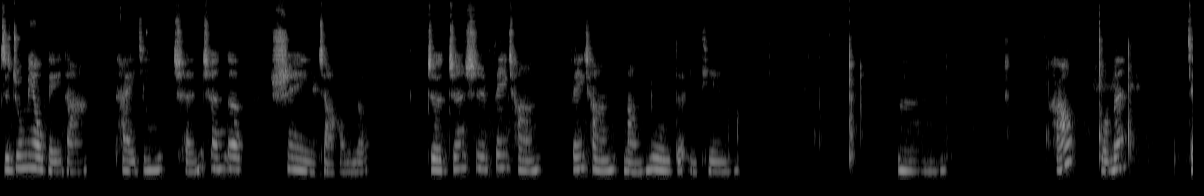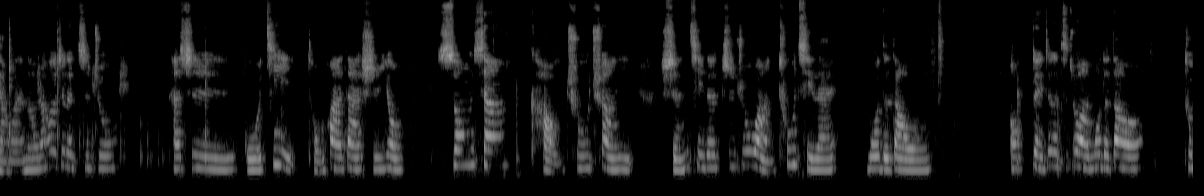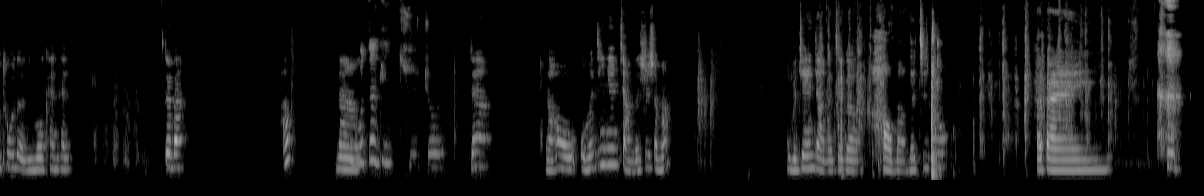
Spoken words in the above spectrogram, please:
蜘蛛没有回答，它已经沉沉的睡着了。这真是非常非常忙碌的一天。嗯，好，我们讲完了。然后这个蜘蛛，它是国际童话大师用松香烤出创意，神奇的蜘蛛网凸起来，摸得到哦。哦，对，这个蜘蛛网摸得到哦。凸凸的，你摸看看，对吧？好，那我这是蜘蛛。对啊，然后我们今天讲的是什么？我们今天讲的这个好忙的蜘蛛。拜拜。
